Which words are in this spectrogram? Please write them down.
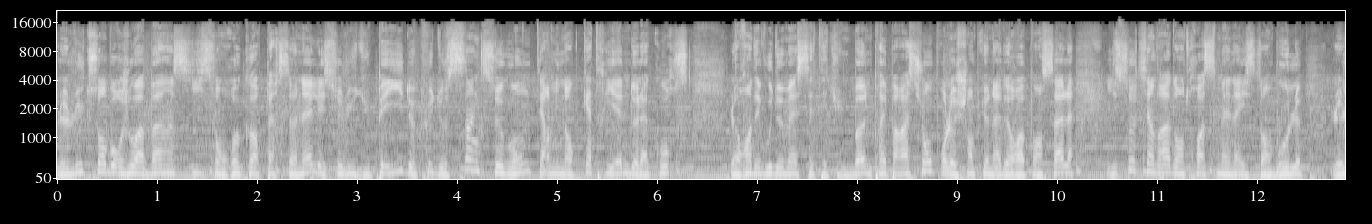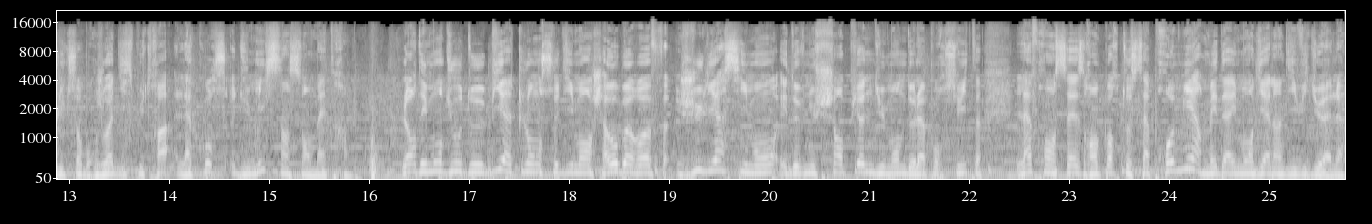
Le luxembourgeois bat ainsi son record personnel et celui du pays de plus de 5 secondes, terminant quatrième de la course. Le rendez-vous de Metz était une bonne préparation pour le championnat d'Europe en salle. Il se tiendra dans 3 semaines à Istanbul. Le luxembourgeois disputera la course du 1500 mètres. Lors des mondiaux de biathlon ce dimanche à Oberhof, Julia Simon est devenue championne du monde de la poursuite. La Française remporte sa première médaille mondiale individuelle.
